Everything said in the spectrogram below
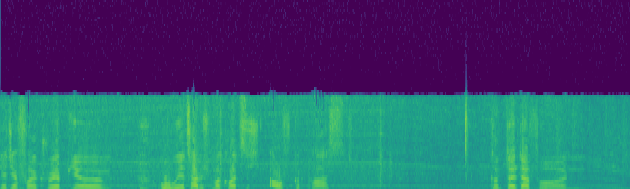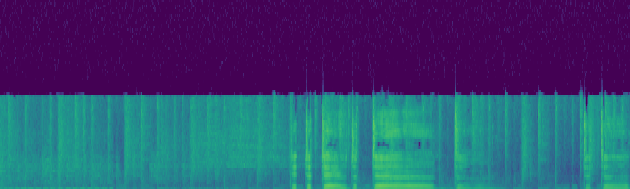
Die hat ja voll Cripium. Oh, jetzt habe ich mal kurz nicht aufgepasst. Kommt halt davon. Da, da, da,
